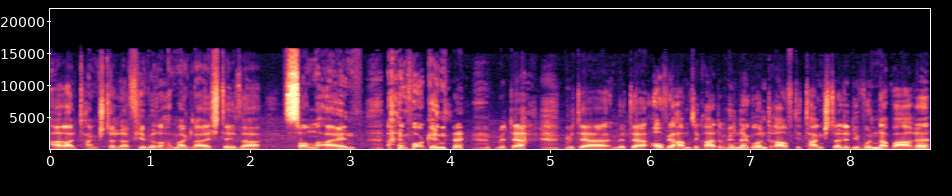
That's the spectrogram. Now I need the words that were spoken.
Aral-Tankstelle. Da fiel mir doch immer gleich dieser Song ein, ein Walk-in mit der, mit, der, mit der, oh, wir haben sie gerade im Hintergrund drauf, die Tankstelle, die wunderbare.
